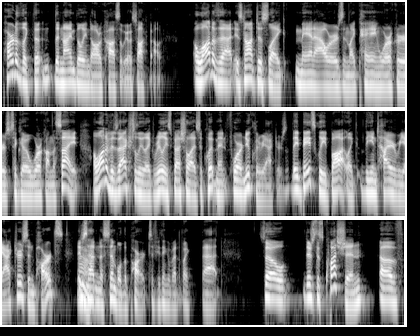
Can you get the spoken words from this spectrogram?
part of like the the nine billion dollar cost that we always talk about. A lot of that is not just like man hours and like paying workers to go work on the site. A lot of it is actually like really specialized equipment for nuclear reactors. They basically bought like the entire reactors in parts. They just Oh. hadn't assembled the parts, if you think about it like that. So there's this question of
